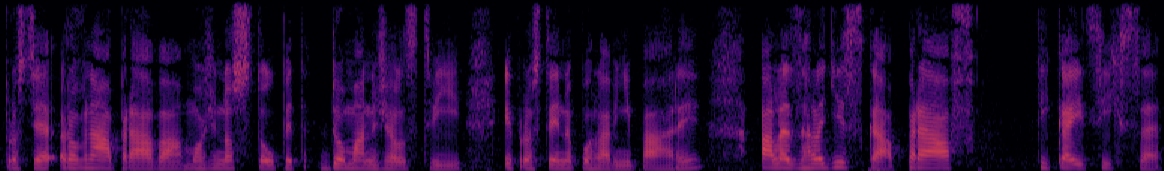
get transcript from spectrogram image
prostě rovná práva, možnost vstoupit do manželství i pro stejnopohlavní páry, ale z hlediska práv týkajících se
